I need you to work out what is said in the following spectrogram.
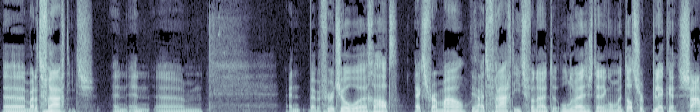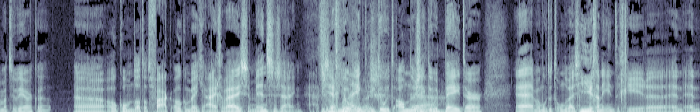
Eh, maar dat vraagt iets. En, en, ehm, en we hebben virtual eh, gehad, extra maal. Ja. Het vraagt iets vanuit de onderwijsinstelling om met dat soort plekken samen te werken. Eh, ook omdat dat vaak ook een beetje eigenwijze mensen zijn. die zeggen, joh, ik, ik doe het anders, Ja. ik doe het beter. Hè, en we moeten het onderwijs hier gaan integreren. En, en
